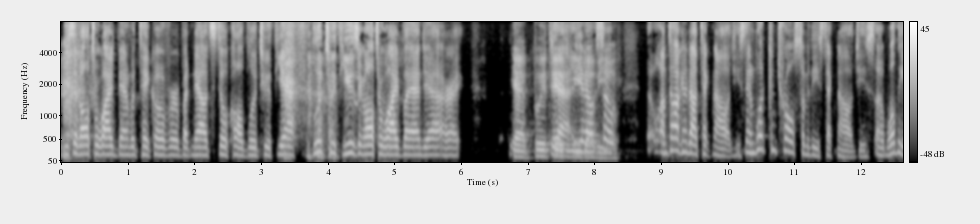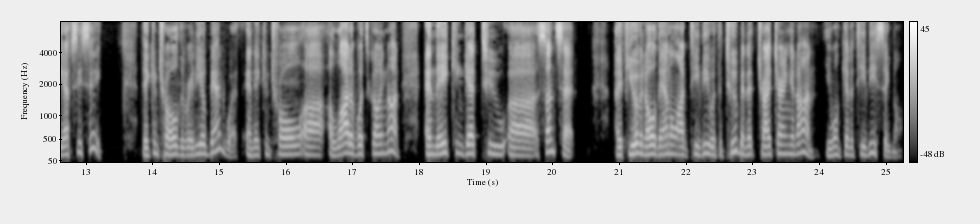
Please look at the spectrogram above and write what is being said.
you said ultra wideband would take over but now it's still called bluetooth yeah bluetooth using ultra wideband yeah all right yeah bluetooth yeah UW. you know so i'm talking about technologies and what controls some of these technologies uh, well the fcc they control the radio bandwidth and they control uh, a lot of what's going on and they can get to uh, sunset if you have an old analog TV with a tube in it, try turning it on. You won't get a TV signal.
